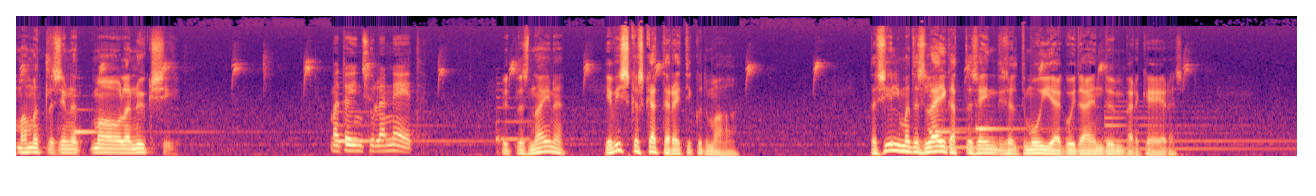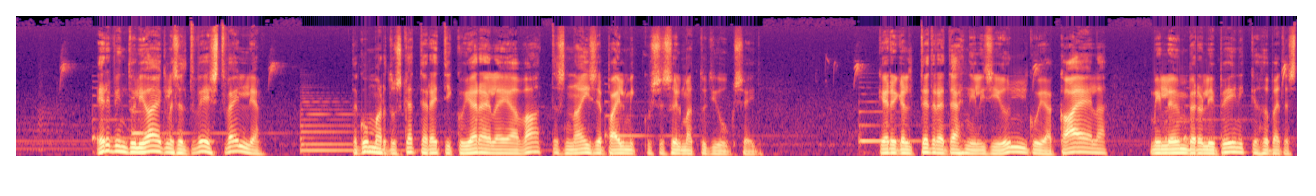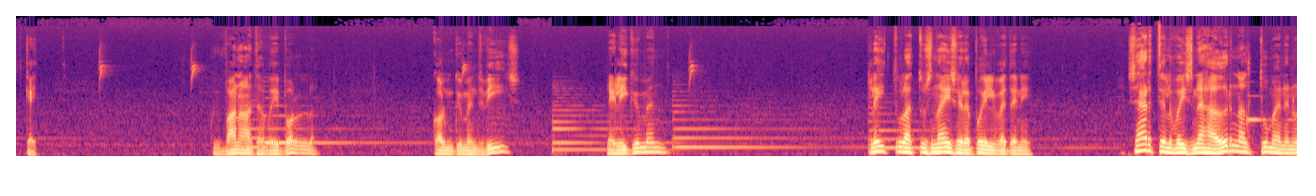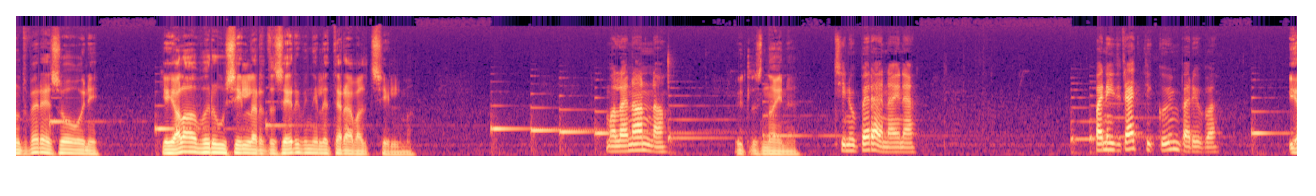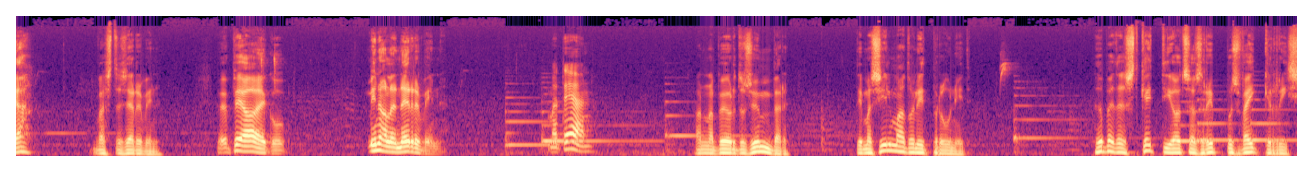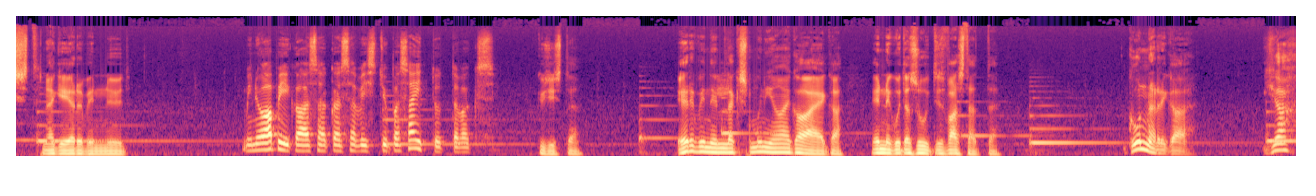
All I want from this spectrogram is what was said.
ma mõtlesin, et ma olen üksi. ma tõin sulle need. ütles naine ja viskas käterätikud maha. ta silmades läigatas endiselt muie, kui ta end ümber keeras. Ervin tuli aeglaselt veest välja. Ta kummardus käterätiku järele ja vaatas naise palmikusse sõlmatud juukseid. kergelt tedretähnilisi õlgu ja kaela, mille ümber oli peenike hõbedast kett. kui vana ta võib olla? kolmkümmend viis, nelikümmend kleit ulatus naisele põlvedeni. säärtel võis näha õrnalt tumenenud veresooni ja jalavõru sillardas Ervinile teravalt silma. ma olen Anna, ütles naine. sinu perenaine. panid rätiku ümber juba? jah, vastas Ervin. peaaegu. mina olen Ervin. ma tean, Anna pöördus ümber. tema silmad olid pruunid hõbedast keti otsas rippus väike rist, nägi Ervin nüüd, minu abikaasaga sa vist juba said tuttavaks. küsis ta. Ervinil läks mõni aeg aega, enne kui ta suutis vastata. Gunnariga, jah.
